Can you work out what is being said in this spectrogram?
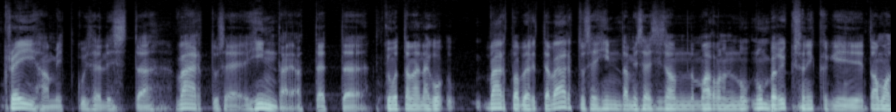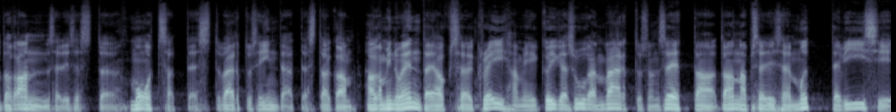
Grahamit kui sellist väärtuse hindajat, et kui võtame nagu väärtpaberite väärtuse hindamise, siis on, ma arvan, number üks on ikkagi Tamado Run sellisest moodsatest väärtuse hindajatest, aga, aga minu enda jaoks Grahami kõige suurem väärtus on see, et ta, ta annab sellise mõtteviisi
